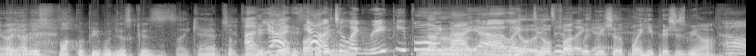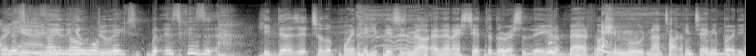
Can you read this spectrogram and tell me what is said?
I whatever. just fuck with people just because I can Uh, sometimes. yeah, he'll fuck yeah, with to you. like read people No, like no, that. no. Yeah, like he'll, to, he'll to, fuck like, with me to the point he pisses me off. Oh, like that's he. I he, know he'll what do it. makes, but it's because He does it to the point that he pisses me off, and then I sit there the rest of the day in a bad fucking mood, not talking to anybody.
